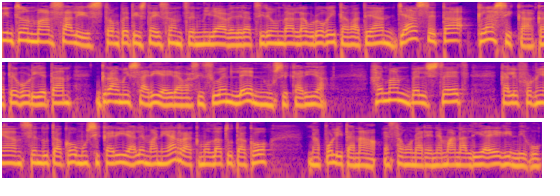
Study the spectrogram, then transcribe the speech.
Winton Marsalis, trompetista izan zen mila bederatzireun da laurogeita batean, jazz eta klasika kategorietan Grammy saria irabazi zuen lehen musikaria. Herman Belstedt, Kalifornian zendutako musikari alemaniarrak moldatutako Napolitana ezagunaren emanaldia egin digu.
